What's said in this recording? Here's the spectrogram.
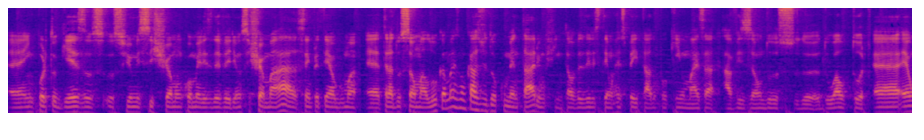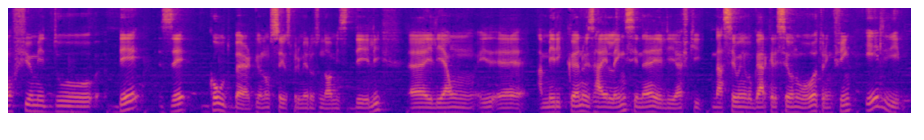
é, em português os, os, filmes se chamam como eles deveriam se chamar, sempre tem alguma é, tradução maluca, mas no caso de documentário, enfim, talvez eles tenham respeitado um pouquinho mais a, a visão dos, do, do, autor. É, é um filme do B.Z. Goldberg, eu não sei os primeiros nomes dele. É, ele é um é, americano-israelense, né? Ele acho que nasceu em um lugar, cresceu no outro, enfim. Ele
